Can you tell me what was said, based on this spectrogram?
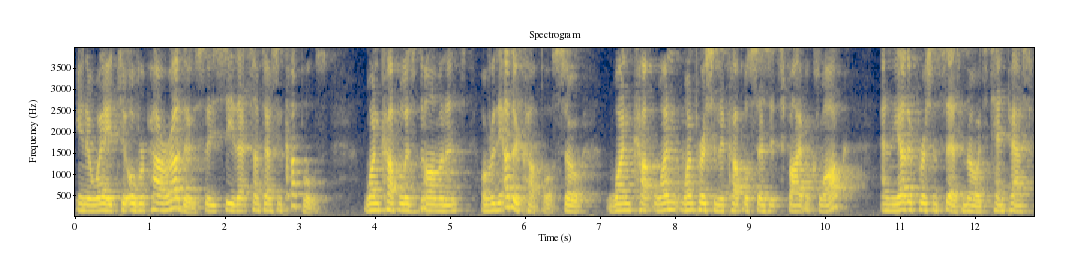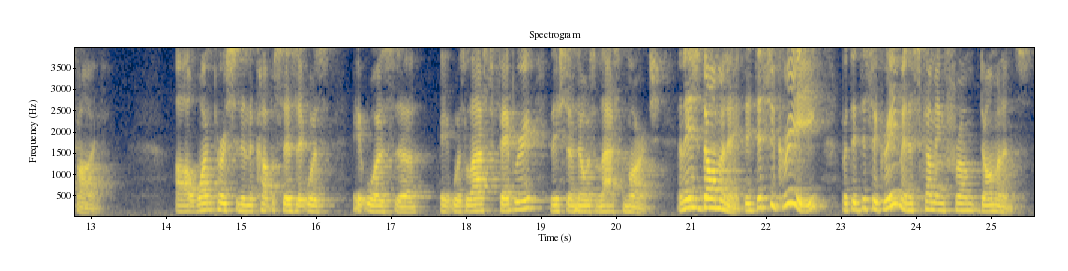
in a way to overpower others. So you see that sometimes in couples. One couple is dominant over the other couple. So one, cu- one, one person in the couple says it's five o'clock, and the other person says, no, it's 10 past five. Uh, one person in the couple says it was, it was, uh, it was last February. They say, no, it was last March. And they just dominate. They disagree, but the disagreement is coming from dominance.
